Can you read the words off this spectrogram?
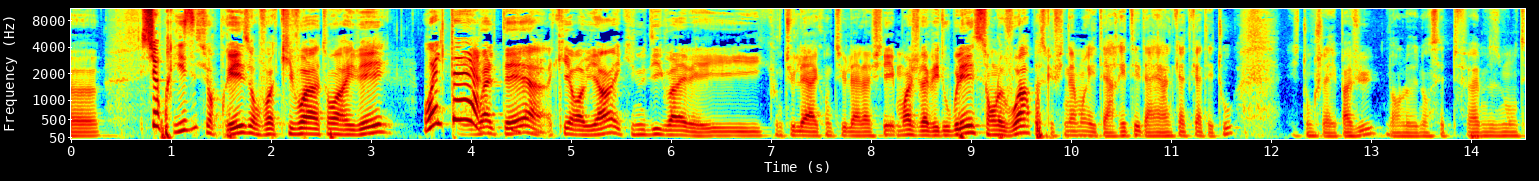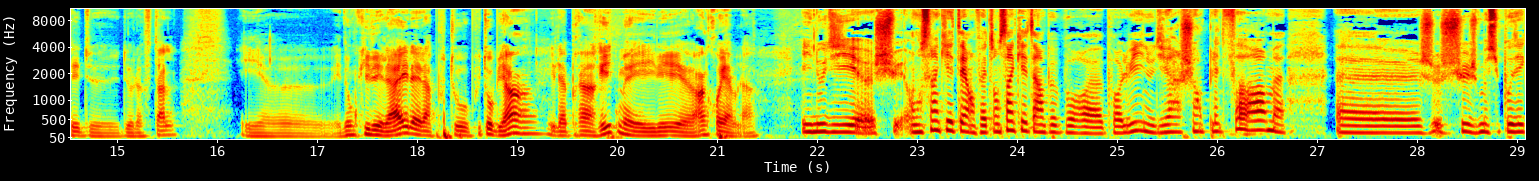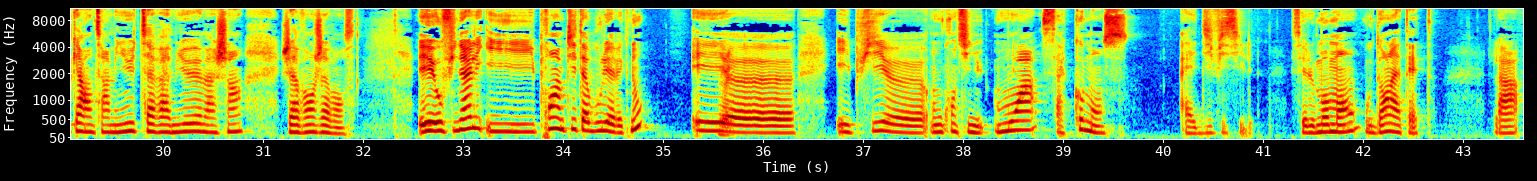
Surprise, surprise, on voit qui voit-on arriver? Walter Walter qui revient et qui nous dit que voilà, il- il- quand tu l'as quand tu l'as lâché, moi je l'avais doublé sans le voir parce que finalement il était arrêté derrière un 4x4 et tout, et donc je l'avais pas vu dans le dans cette fameuse montée de de l'Oftal. Et, euh, et donc il est là, il a l'air plutôt plutôt bien, hein. il a pris un rythme et il est euh, incroyable là. Il nous dit, euh, je suis, on s'inquiétait en fait, on s'inquiétait un peu pour euh, pour lui. Il nous dit, ah, je suis en pleine forme, je, je, je me suis posé 45 minutes, ça va mieux, machin. J'avance, j'avance. Et au final, il prend un petit taboulé avec nous et Ouais. et puis on continue. Moi, ça commence à être difficile. C'est le moment où dans la tête, là,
